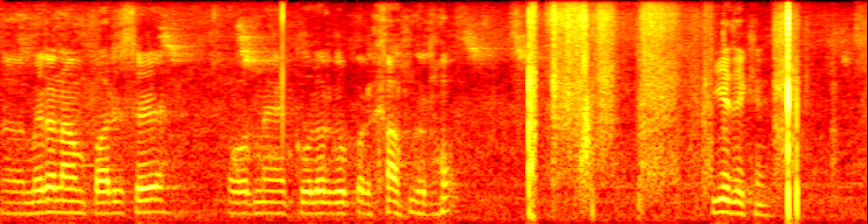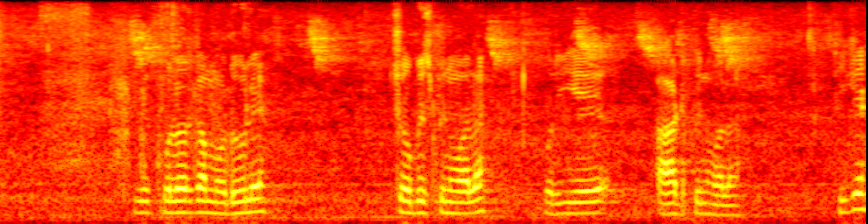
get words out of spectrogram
मेरा नाम फारिस है और मैं कूलर के ऊपर काम कर रहा हूँ। ये देखें। ये कूलर का मॉड्यूल है, चौबीस पिन वाला और ये आठ पिन वाला, ठीक है?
